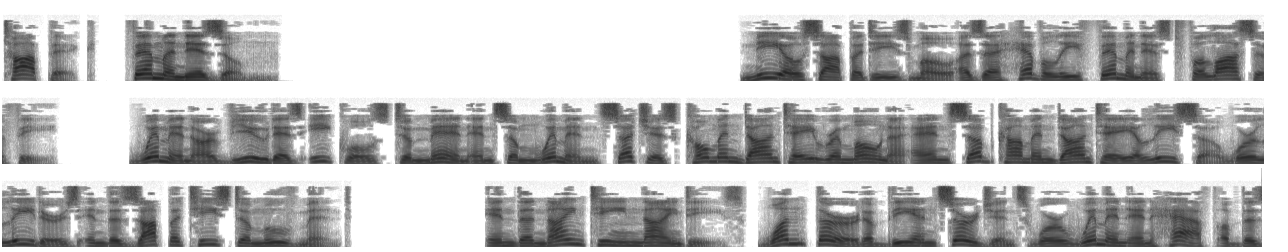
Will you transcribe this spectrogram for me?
Topic: Feminism. Neozapatismo is a heavily feminist philosophy. Women are viewed as equals to men and some women such as Comandante Ramona and Subcomandante Elisa were leaders in the Zapatista movement. In the 1990s, one-third of the insurgents were women and half of the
